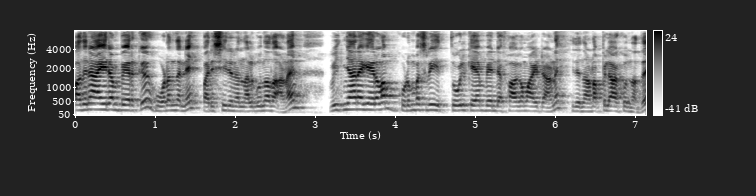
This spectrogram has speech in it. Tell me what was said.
പതിനായിരം പേർക്ക് ഉടൻ തന്നെ പരിശീലനം നൽകുന്നതാണ്. വിജ്ഞാന കേരളം കുടുംബശ്രീ തൊഴിൽ ക്യാമ്പയിന്റെ ഭാഗമായിട്ടാണ് ഇത് നടപ്പിലാക്കുന്നത്.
